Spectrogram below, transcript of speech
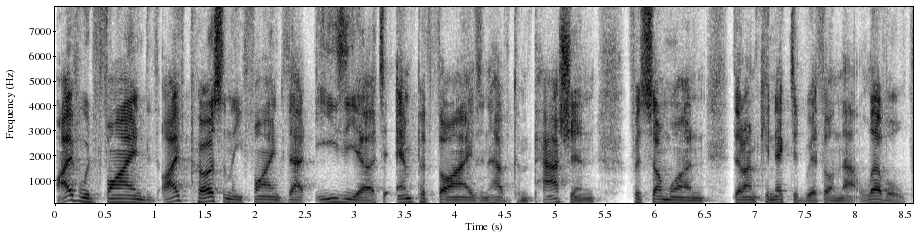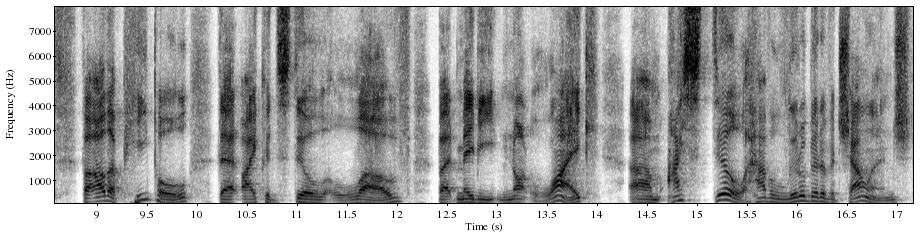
I would find, I personally find that easier to empathize and have compassion for someone that I'm connected with on that level. For other people that I could still love, but maybe not like, um, I still have a little bit of a challenge.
